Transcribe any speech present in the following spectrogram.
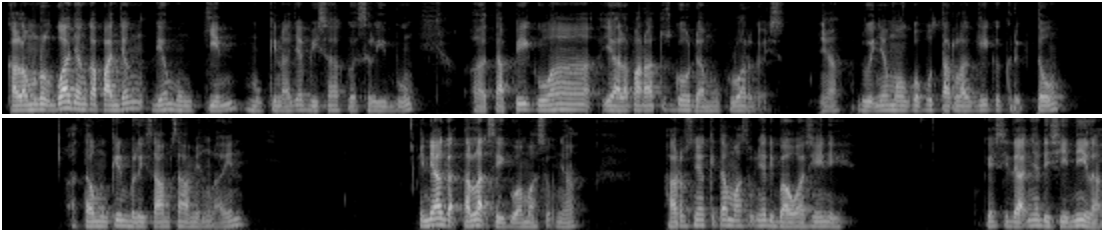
kalau menurut gua jangka panjang dia mungkin mungkin aja bisa ke 1000 uh, eh, tapi gua ya 800 gua udah mau keluar guys. Ya duitnya mau gua putar lagi ke kripto atau mungkin beli saham-saham yang lain. Ini agak telat sih gua masuknya. Harusnya kita masuknya di bawah sini. Oke setidaknya di sini lah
